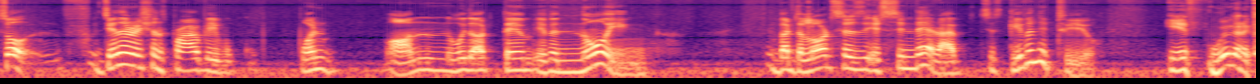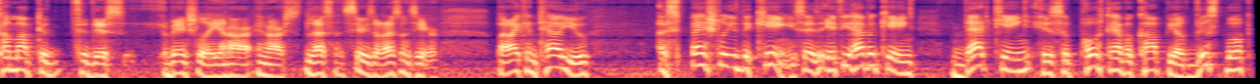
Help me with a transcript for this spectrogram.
So f- generations probably went on without them even knowing. But the Lord says it's in there. I've just given it to you. if we're going to come up to, to this eventually in our in our lesson series of lessons here, but I can tell you, especially the king. He says if you have a king, that king is supposed to have a copy of this book,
